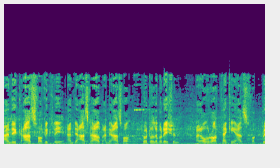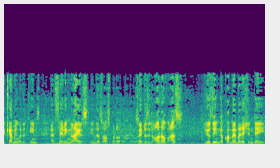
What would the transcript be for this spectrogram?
And they asked for victory and they asked for help and they asked for total liberation and overall thanking us for becoming with the teams and saving lives in this hospital. So it was in honor of us using the commemoration day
